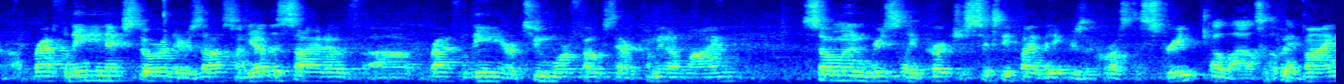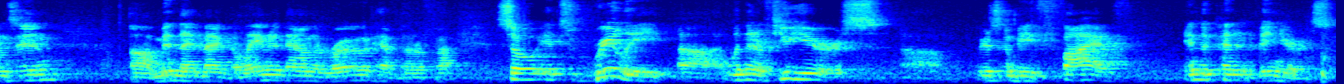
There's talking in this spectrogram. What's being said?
uh, Raffaldini next door. There's us on the other side of uh, Raffaldini. Are two more folks that are coming online. Someone recently purchased 65 acres across the street Oh wow. to Okay. put vines in. Uh, Midnight Magdalena down the road have fi- so it's really uh, within a few years uh, there's going to be five independent vineyards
